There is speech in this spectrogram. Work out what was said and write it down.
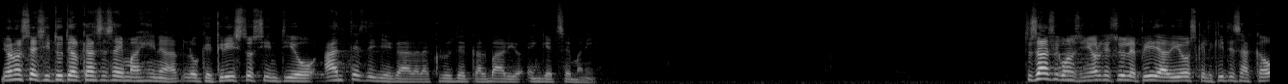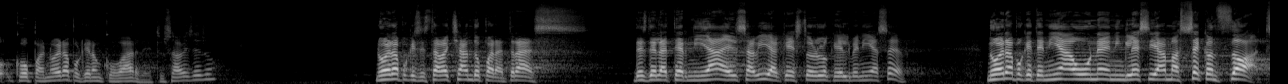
Yo no sé si tú te alcanzas a imaginar lo que Cristo sintió antes de llegar a la cruz del Calvario en Getsemaní. Tú sabes que cuando el Señor Jesús le pide a Dios que le quite esa copa, no era porque era un cobarde, ¿tú sabes eso? No era porque se estaba echando para atrás. Desde la eternidad él sabía que esto era lo que él venía a hacer. No era porque tenía una, en inglés se llama second thought.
